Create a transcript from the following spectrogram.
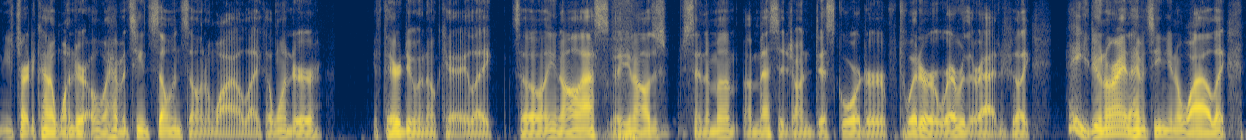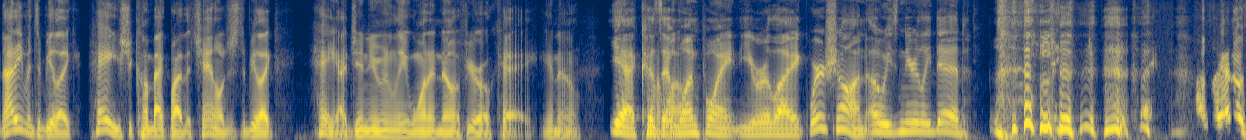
you start to kind of wonder, oh, I haven't seen so and so in a while. Like I wonder if they're doing okay. Like so, you know, I'll ask, you know, I'll just send them a, a message on Discord or Twitter or wherever they're at and be like, hey, you doing all right? I haven't seen you in a while. Like, not even to be like, hey, you should come back by the channel, just to be like, hey, I genuinely want to know if you're okay, you know? Yeah, because at wild. one point you were like, where's Sean? Oh, he's nearly dead. I was like, I know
